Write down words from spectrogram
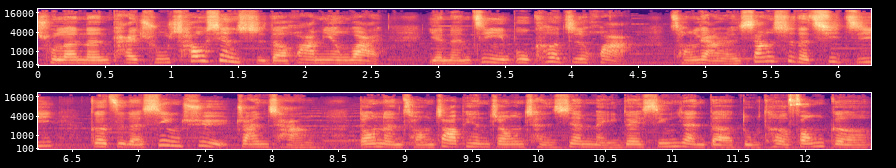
除了能拍出超现实的画面外，也能进一步克制化。从两人相识的契机、各自的兴趣专长，都能从照片中呈现每一对新人的独特风格。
